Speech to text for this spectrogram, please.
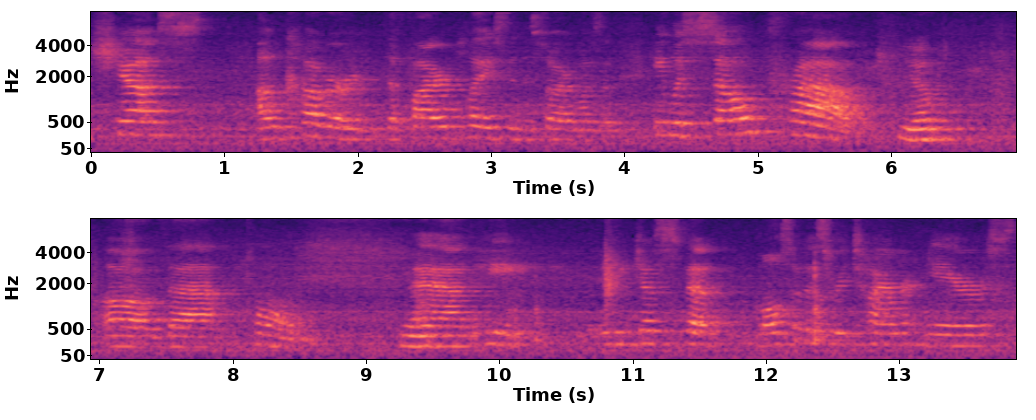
just uncovered the fireplace in the sort was, he was so proud Yep, of that home. yeah, And he, he just spent most of his retirement years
